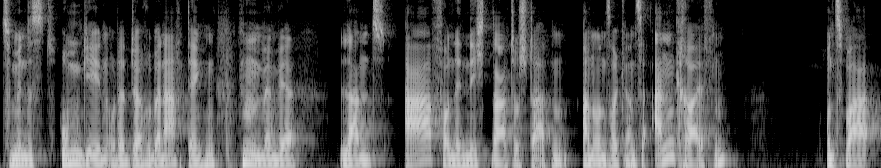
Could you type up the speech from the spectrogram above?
zumindest umgehen oder darüber nachdenken, hm, wenn wir Land A von den Nicht-NATO-Staaten an unserer Grenze angreifen, und zwar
